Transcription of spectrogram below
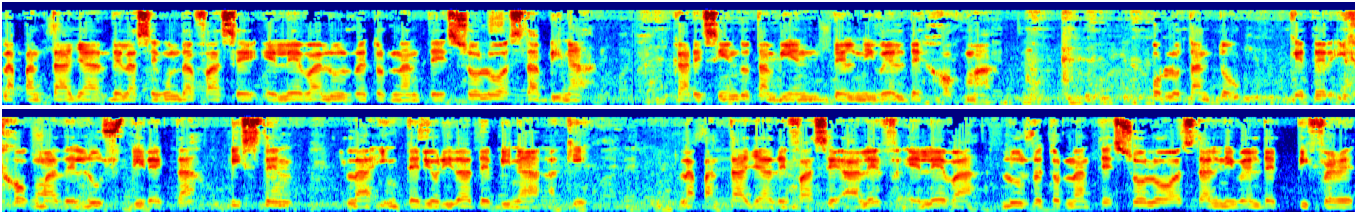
La pantalla de la segunda fase eleva luz retornante solo hasta Binah, careciendo también del nivel de Hogma. Por lo tanto, Keter y Hogma de luz directa visten la interioridad de Binah aquí. La pantalla de fase Aleph eleva luz retornante solo hasta el nivel de Tiferet,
